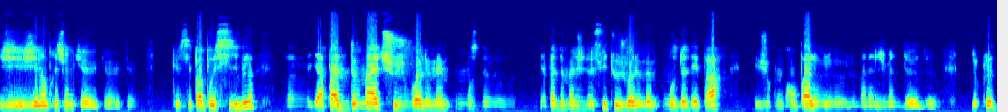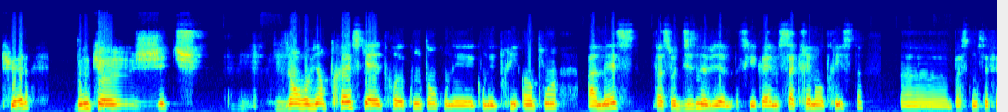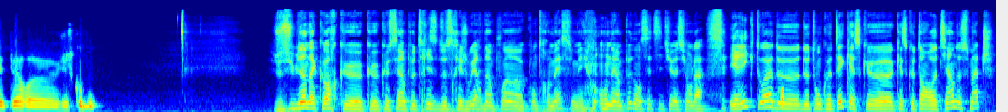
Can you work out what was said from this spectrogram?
J'ai l'impression que, que, que, c'est pas possible. Il euh, n'y a pas deux matchs où je vois le même 11 de. Il a pas deux matchs de suite où je vois le même 11 de départ et je comprends pas le, management de, de, de, Claude Puel. Donc euh, j'en reviens presque à être content qu'on ait, qu'on ait pris un point à Metz face au 19e, ce qui est quand même sacrément triste euh, parce qu'on s'est fait peur euh, jusqu'au bout. Je suis bien d'accord que, que, c'est un peu triste de se réjouir d'un point euh, contre Metz, mais on est un peu dans cette situation-là. Eric, toi, de, de ton côté, qu'est-ce que qu'est-ce que t'en retiens de ce match?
